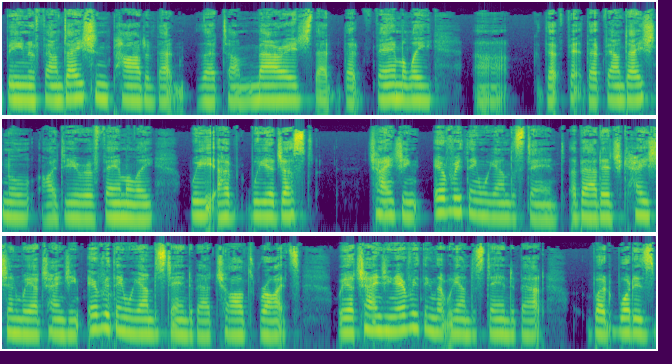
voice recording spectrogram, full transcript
being a foundation part of that that um, marriage, that that family, uh, that fa- that foundational idea of family, we have we are just changing everything we understand about education. We are changing everything we understand about child's rights. We are changing everything that we understand about but what is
